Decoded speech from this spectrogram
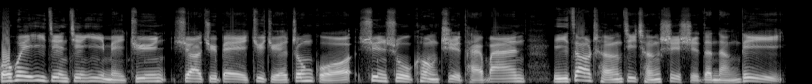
国会意见建议，美军需要具备拒绝中国迅速控制台湾，以造成既成事实的能力，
